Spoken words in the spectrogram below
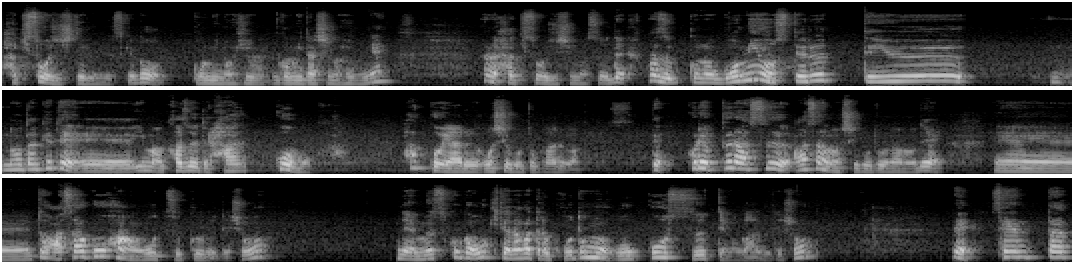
掃き掃除してるんですけど、ゴミの日、ゴミ出しの日にね。なので掃き掃除します。で、まずこのゴミを捨てるっていうのだけで、えー、今数えてる8項目が、8個やるお仕事があるわけです。で、これプラス朝の仕事なので、えー、と朝ごはんを作るでしょ？で息子が起きてなかったら子供を起こすっていうのがあるでしょ？で洗濯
